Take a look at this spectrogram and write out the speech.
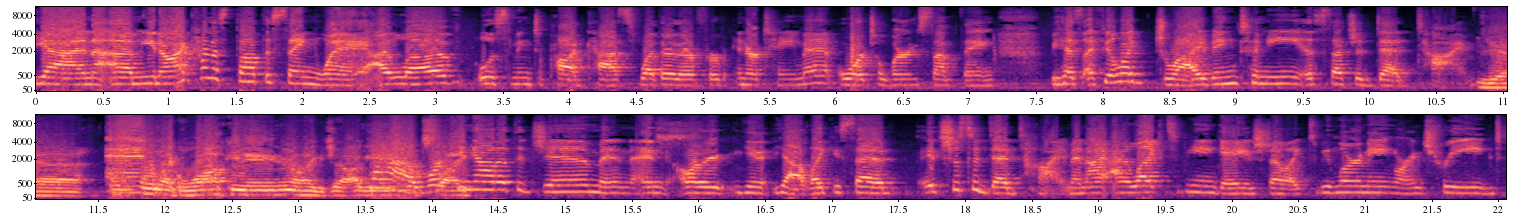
Yeah, and um, you know, I kind of thought the same way. I love listening to podcasts, whether they're for entertainment or to learn something, because I feel like driving to me is such a dead time. Yeah, and or like walking or like jogging. Yeah, working like... out at the gym and and or you know, yeah, like you said, it's just a dead time, and I, I like to be engaged. I like to be learning or intrigued.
